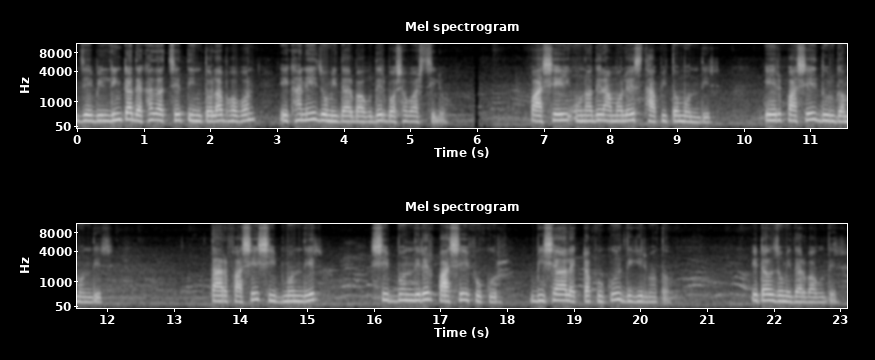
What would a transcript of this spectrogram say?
যে বিল্ডিংটা দেখা যাচ্ছে, তিনতলা ভবন, এখানেই জমিদার বাবুদের বসবাস ছিল। পাশেই ওনাদের আমলে স্থাপিত মন্দির। এর পাশেই দুর্গা মন্দির। তার পাশেই শিব মন্দির। শিব মন্দিরের পাশেই পুকুর। বিশাল একটা পুকুর দিঘির মতো। এটাও জমিদার বাবুদের।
